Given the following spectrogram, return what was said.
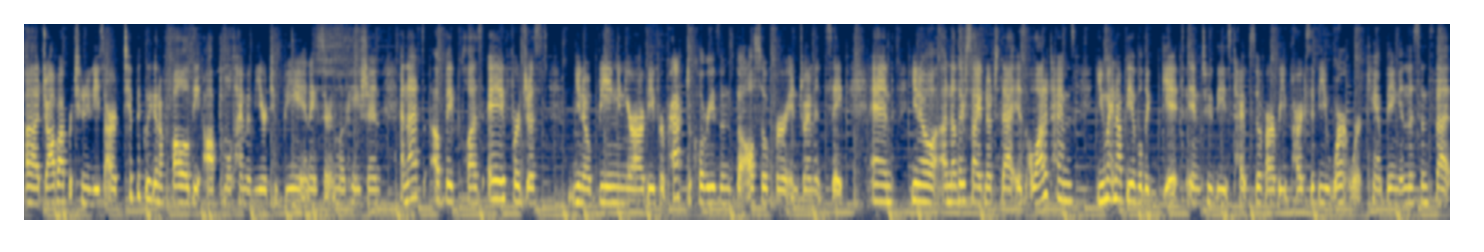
uh, job opportunities are typically going to follow the optimal time of year to be in a certain location. And that's a big plus, A, for just you know, being in your RV for practical reasons, but also for enjoyment's sake. And, you know, another side note to that is a lot of times you might not be able to get into these types of RV parks if you weren't work camping in the sense that,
